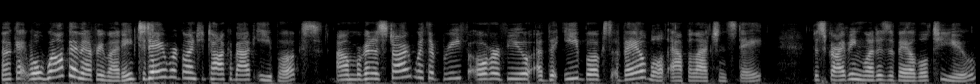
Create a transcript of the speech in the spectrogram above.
Okay, well, welcome everybody. Today we're going to talk about ebooks. Um, we're going to start with a brief overview of the ebooks available at Appalachian State, describing what is available to you.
